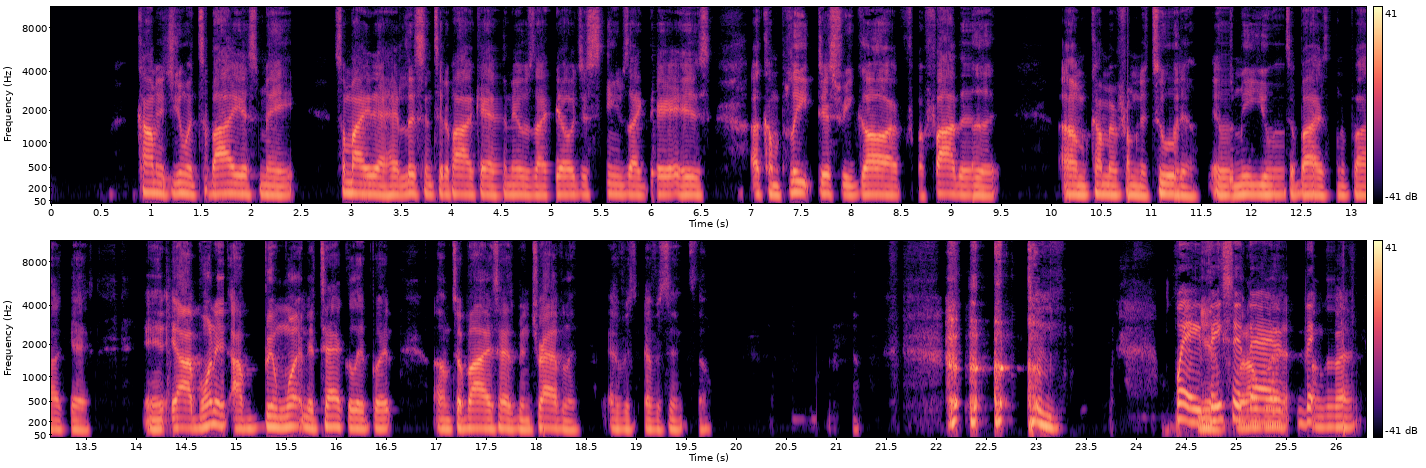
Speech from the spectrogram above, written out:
comments you and Tobias made. Somebody that had listened to the podcast and it was like, yo, it just seems like there is a complete disregard for fatherhood um coming from the two of them. It was me, you, and Tobias on the podcast. And I wanted I've been wanting to tackle it, but um Tobias has been traveling ever ever since. So Wait, yeah, they said I'm that glad- they, I'm glad.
